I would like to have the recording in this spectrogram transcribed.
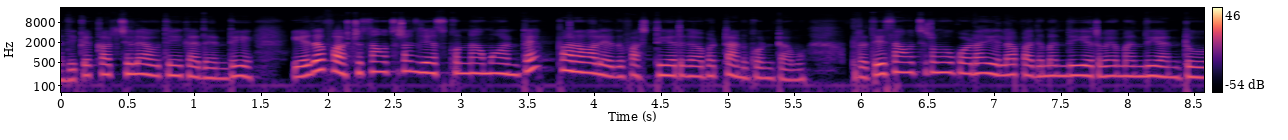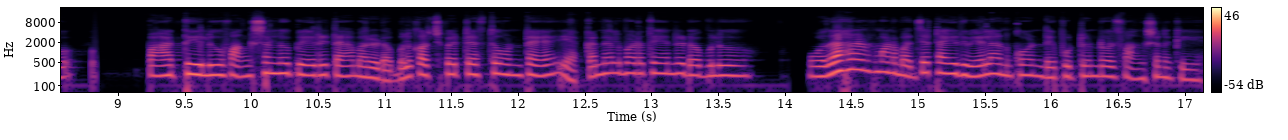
అధిక ఖర్చులే అవుతాయి కదండి. ఏదో ఫస్ట్ సంవత్సరం చేసుకున్నాము అంటే పర్వాలేదు. ఫస్ట్ ఇయర్ కాబట్టి అనుకుంటాము. ప్రతి సంవత్సరము కూడా ఇలా పది మంది ఇరవై మంది అంటూ పార్టీలు ఫంక్షన్లు పేరిట మరి డబ్బులు ఖర్చు పెట్టేస్తూ ఉంటే ఎక్కడ నిలబడతాయండి డబ్బులు? ఉదాహరణకు మన బడ్జెట్ ఐదు వేలు అనుకోండి పుట్టినరోజు ఫంక్షన్కి.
